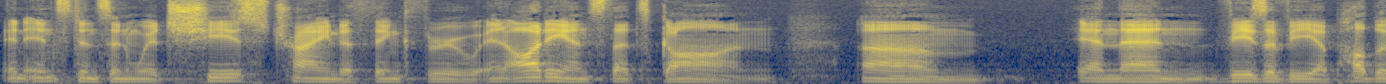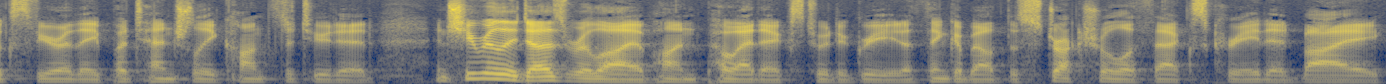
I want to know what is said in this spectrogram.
an instance in which she's trying to think through an audience that's gone. Um, and then vis-a-vis a public sphere they potentially constituted and she really does rely upon poetics to a degree to think about the structural effects created by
